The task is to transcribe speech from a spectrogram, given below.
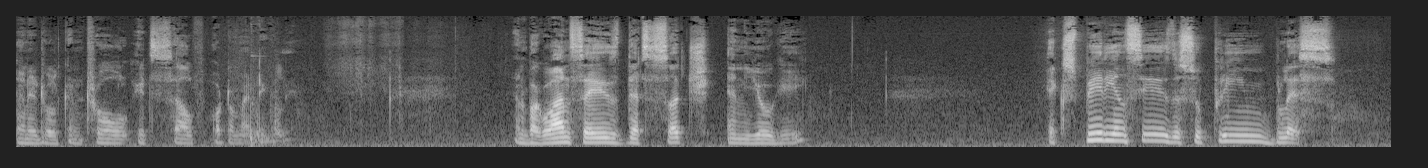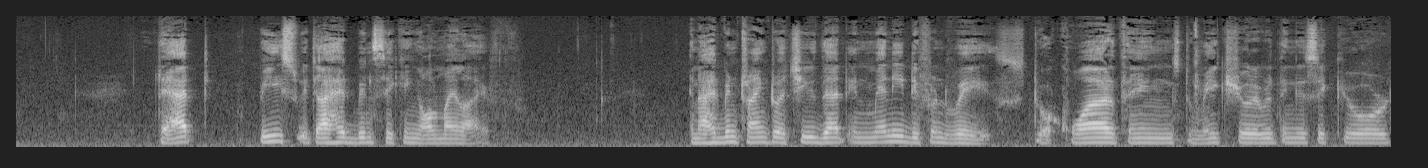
and it will control itself automatically. And Bhagavan says that such an yogi experiences the supreme bliss, that peace which I had been seeking all my life. And I had been trying to achieve that in many different ways to acquire things, to make sure everything is secured,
